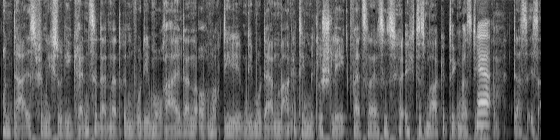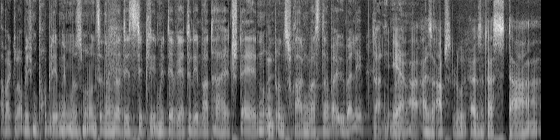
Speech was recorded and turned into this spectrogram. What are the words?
Und da ist für mich so die Grenze dann da drin, wo die Moral dann auch noch die, die modernen Marketingmittel schlägt, weil es ist ja echtes Marketing, was die ja. machen. Das ist aber, glaube ich, ein Problem, den müssen wir uns in einer Disziplin mit der Wertedebatte halt stellen und uns fragen, was dabei überlebt dann. Ne? Ja, also absolut. Also dass da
